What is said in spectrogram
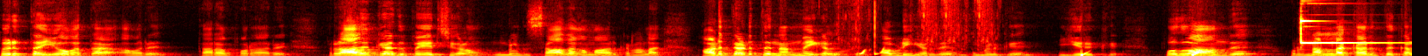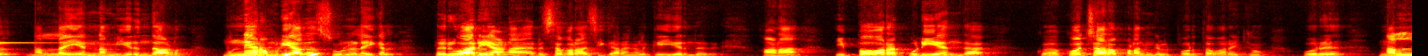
பெருத்த யோகத்தை அவர் தரப்போகிறாரு ராகுகேது பயிற்சிகளும் உங்களுக்கு சாதகமாக இருக்கனால அடுத்தடுத்து நன்மைகள் அப்படிங்கிறது உங்களுக்கு இருக்குது பொதுவாக வந்து ஒரு நல்ல கருத்துக்கள் நல்ல எண்ணம் இருந்தாலும் முன்னேற முடியாத சூழ்நிலைகள் பெருவாரியான ரிஷபராசிக்காரங்களுக்கு இருந்தது. ஆனால் இப்போ வரக்கூடிய இந்த கோச்சார பலன்கள் பொறுத்த வரைக்கும் ஒரு நல்ல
